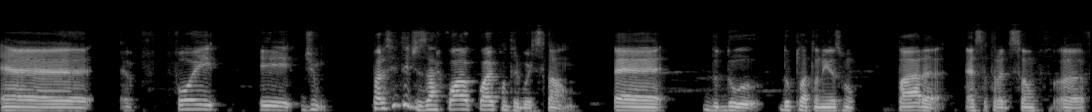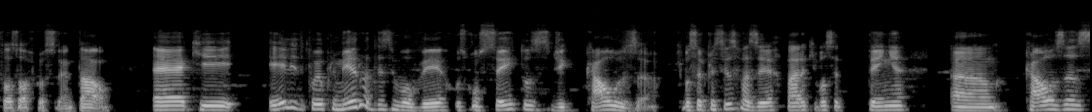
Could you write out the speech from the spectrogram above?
é, foi de, para sintetizar qual, qual é a contribuição é, do, do, do platonismo para essa tradição uh, filosófica ocidental, é que ele foi o primeiro a desenvolver os conceitos de causa que você precisa fazer para que você tenha um, causas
